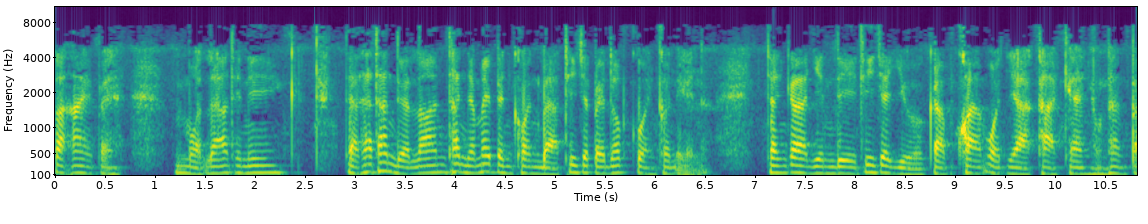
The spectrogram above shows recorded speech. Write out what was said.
ก็ให้ไป หมดแล้วทีนี้ แต่ถ้าท่านเดือดร้อน ท่านจะไม่เป็นคนแบบที่จะไปรบกวนคนอื่นท่านก็ยินดีที่จะอยู่กับความอดอยากขาดแคลนของท่านไป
